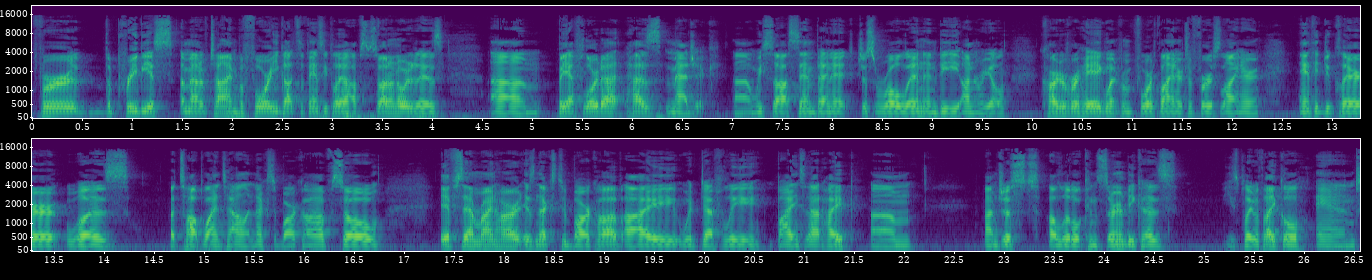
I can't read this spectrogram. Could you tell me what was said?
for the previous amount of time before he got to fancy playoffs. So I don't know what it is. Um, but yeah, Florida has magic. Um, we saw Sam Bennett just roll in and be unreal. Carter Verhaeghe went from fourth liner to first liner. Anthony Duclair was a top line talent next to Barkov. So if Sam Reinhart is next to Barkov, I would definitely buy into that hype. Um, I'm just a little concerned because he's played with Eichel and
